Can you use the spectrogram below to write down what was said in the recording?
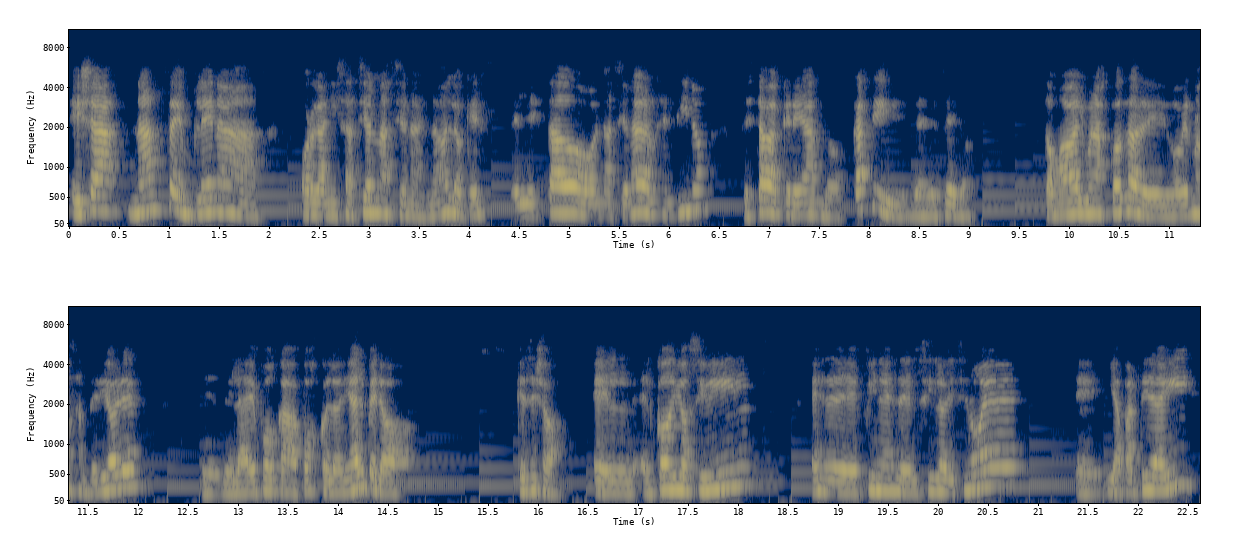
ella nace en plena organización nacional, ¿no? Lo que es el Estado Nacional Argentino se estaba creando casi desde cero tomaba algunas cosas de gobiernos anteriores, de, de la época postcolonial, pero qué sé yo, el, el Código Civil es de fines del siglo XIX eh, y a partir de ahí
